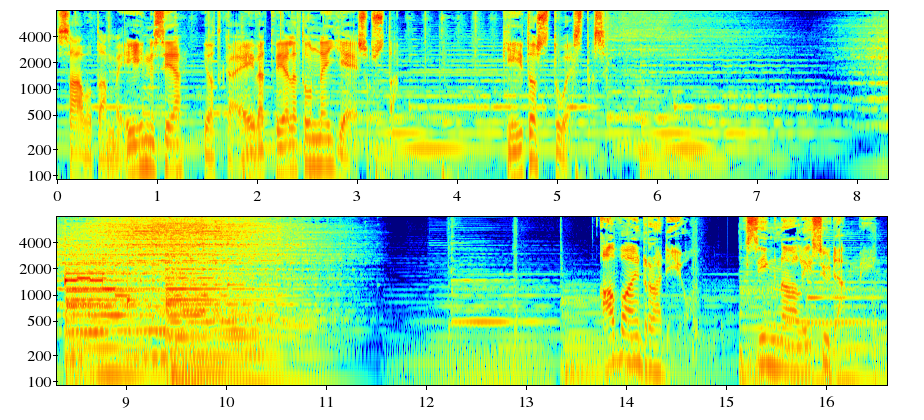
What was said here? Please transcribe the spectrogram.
saavutamme ihmisiä, jotka eivät vielä tunne Jeesusta. Kiitos tuestasi. Avainradio. Signaali sydämiin.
